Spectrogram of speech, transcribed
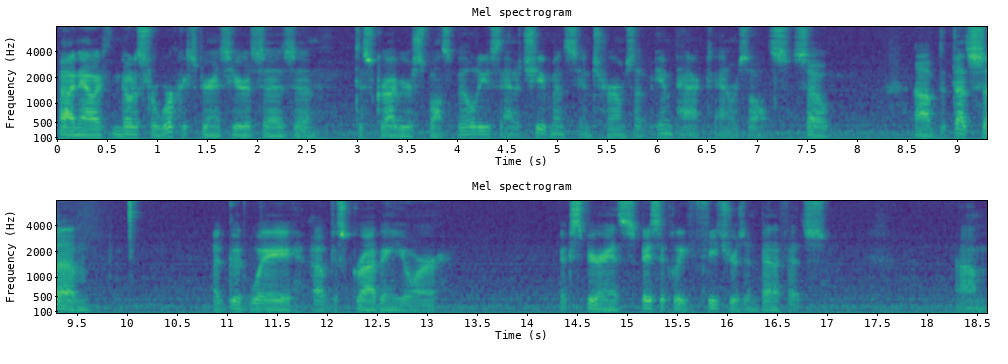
Uh, now, notice for work experience here, it says uh, describe your responsibilities and achievements in terms of impact and results. So uh, that's um, a good way of describing your experience, basically features and benefits. Um,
